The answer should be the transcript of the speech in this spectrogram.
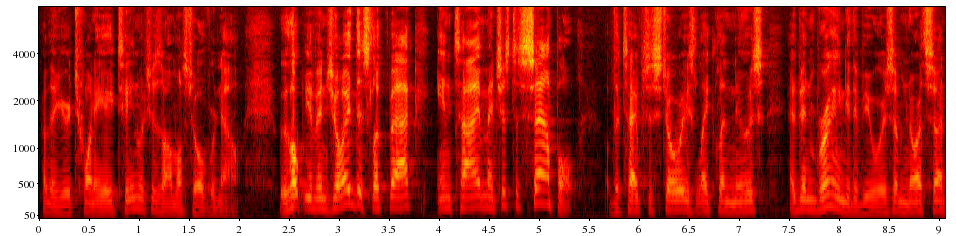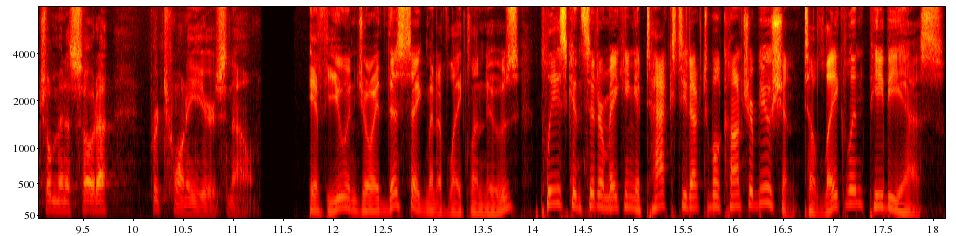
from the year 2018, which is almost over now. We hope you've enjoyed this look back in time and just a sample of the types of stories Lakeland News has been bringing to the viewers of north central Minnesota for 20 years now. If you enjoyed this segment of Lakeland News, please consider making a tax-deductible contribution to Lakeland PBS.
